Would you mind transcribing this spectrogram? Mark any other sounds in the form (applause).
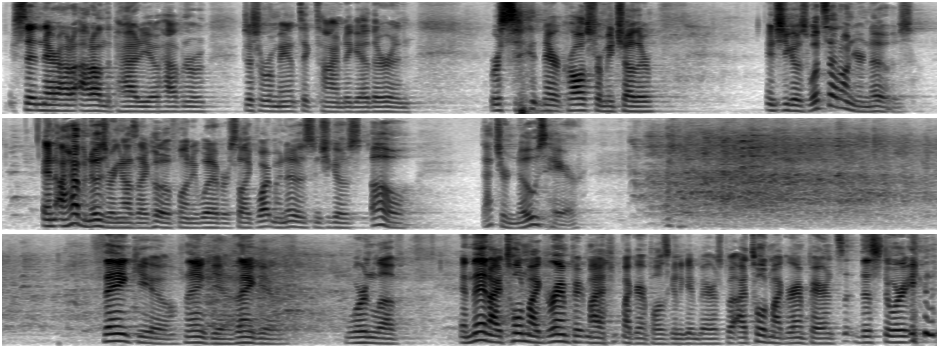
sitting there out, out on the patio, having a, just a romantic time together. And we're (laughs) sitting there across from each other. And she goes, What's that on your nose? And I have a nose ring, and I was like, oh, funny, whatever. So I like, wipe my nose, and she goes, oh, that's your nose hair. (laughs) thank you, thank you, thank you. We're in love. And then I told my grandparents, my, my grandpa was going to get embarrassed, but I told my grandparents this story. (laughs)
